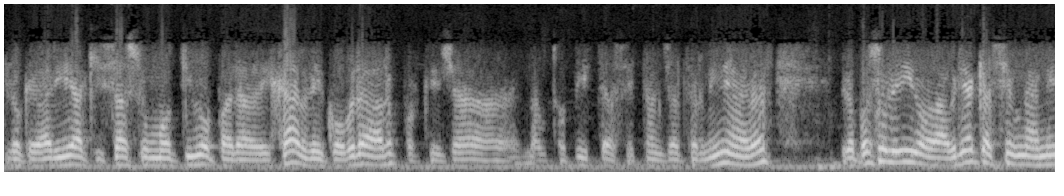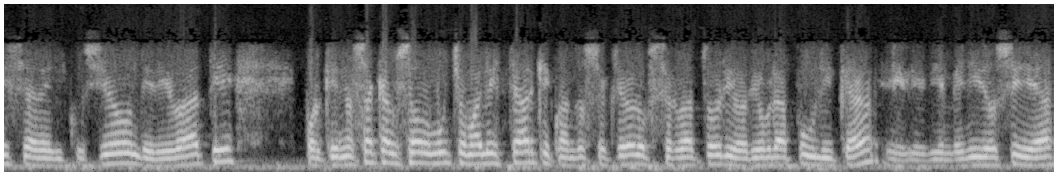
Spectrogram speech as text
lo que daría quizás un motivo para dejar de cobrar, porque ya las autopistas están ya terminadas, pero por eso le digo, habría que hacer una mesa de discusión, de debate, porque nos ha causado mucho malestar que cuando se creó el Observatorio de Obra Pública, eh, bienvenido sea,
